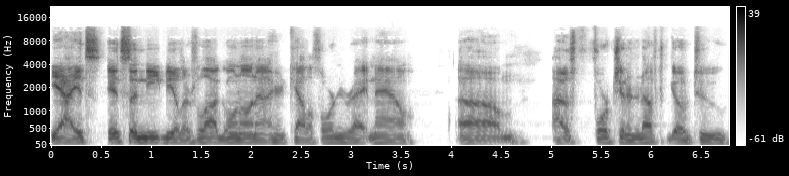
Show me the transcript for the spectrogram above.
yeah, it's it's a neat deal. There's a lot going on out here in California right now. Um, I was fortunate enough to go to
